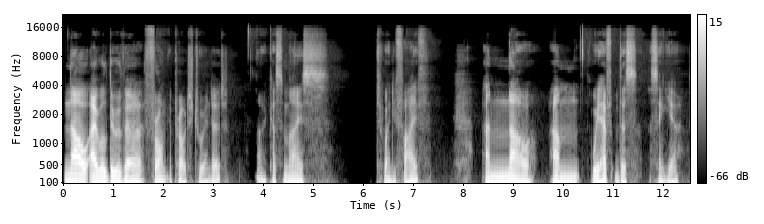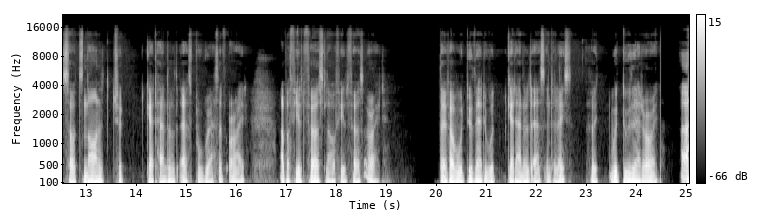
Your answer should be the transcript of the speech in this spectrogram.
Now I will do the from approach to render it. I customize 25. And now um, we have this thing here. So it's non, it should get handled as progressive, alright. Upper field first, lower field first, alright. So if I would do that, it would get handled as interlace. So it would do that, alright. Uh,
